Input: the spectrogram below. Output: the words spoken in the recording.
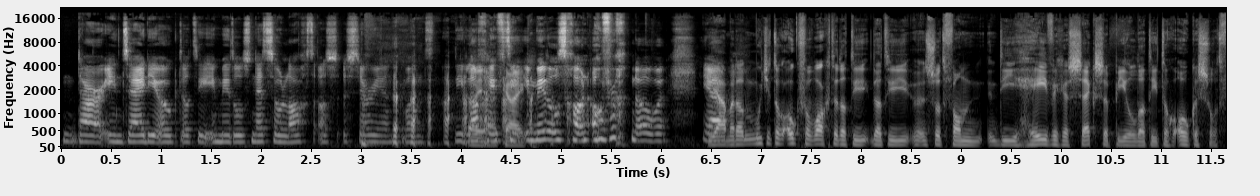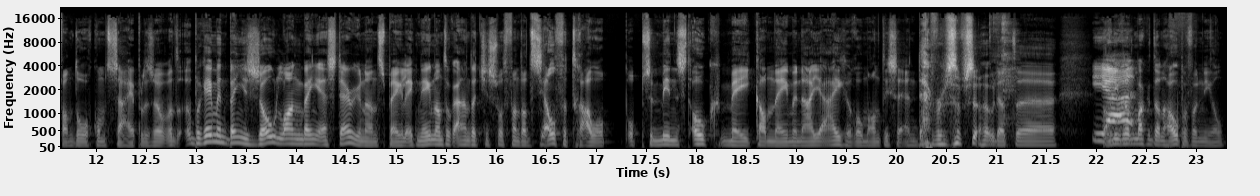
daarin zei hij ook dat hij inmiddels net zo lacht als Asterion. Want die lach Oh ja, heeft hij inmiddels gewoon overgenomen. Ja, Ja. maar dan moet je toch ook verwachten dat hij, dat hij een soort van die hevige seksappeal, dat hij toch ook een soort van doorkomt zijpelen. Zo. Want op een gegeven moment ben je zo lang ben je Asterion aan het spelen. Ik neem dan toch aan dat je een soort van dat zelfvertrouwen op, op zijn minst ook mee kan nemen naar je eigen romantische endeavors of zo. Dat, eh ja, Wat mag ik dan hopen voor Neil?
